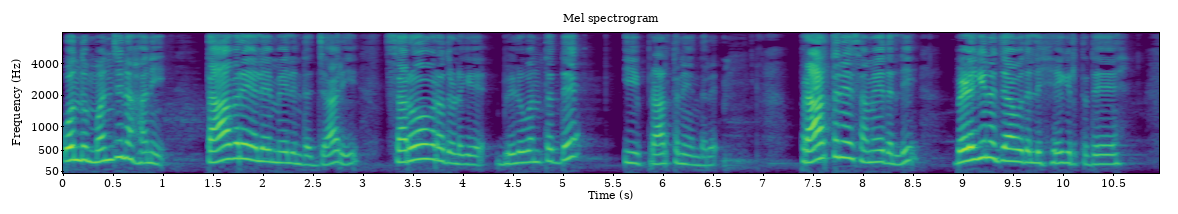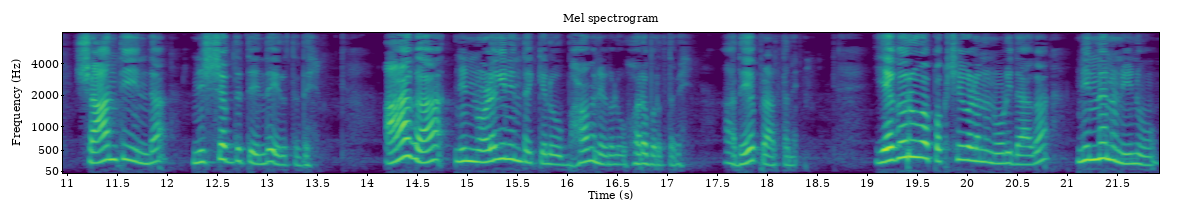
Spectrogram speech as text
ಒಂದು ಮಂಜಿನ ಹನಿ ತಾವರೆ ಎಲೆ ಮೇಲಿಂದ ಜಾರಿ ಸರೋವರದೊಳಗೆ ಬೀಳುವಂಥದ್ದೇ ಈ ಪ್ರಾರ್ಥನೆ ಎಂದರೆ ಪ್ರಾರ್ಥನೆಯ ಸಮಯದಲ್ಲಿ ಬೆಳಗಿನ ಜಾವದಲ್ಲಿ ಹೇಗಿರುತ್ತದೆ? ಶಾಂತಿಯಿಂದ, ನಿಶ್ಶಬ್ದತೆಯಿಂದ ಇರುತ್ತದೆ. ಆಗ ನಿನ್ನೊಳಗಿನಿಂದ ಕೆಲವು ಭಾವನೆಗಳು ಹೊರಬರುತ್ತವೆ. ಅದೇ ಪ್ರಾರ್ಥನೆ. ಎಗರುವ ಪಕ್ಷಿಗಳನ್ನು ನೋಡಿದಾಗ ನಿನ್ನನ್ನು ನೀನು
